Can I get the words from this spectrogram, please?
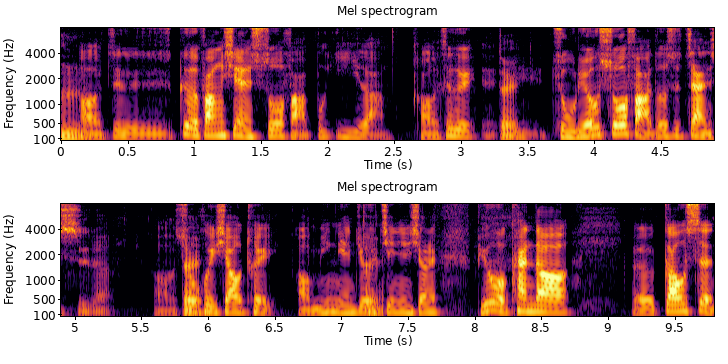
嗯、哦，这个各方现在说法不一啦。哦，这个对主流说法都是暂时的。哦，说会消退。哦，明年就会渐渐消退。比如我看到呃高盛，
